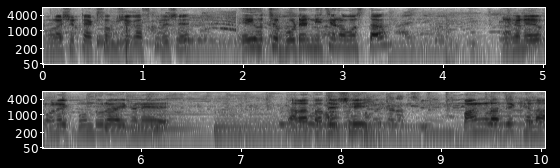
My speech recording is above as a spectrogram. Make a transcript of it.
বাংলাদেশের ট্যাক্স অফিসে কাজ করে সে। এই হচ্ছে বোটের নিচের অবস্থা। এখানে অনেক বন্ধুরা এখানে, তারা তাদের সেই বাংলা যে খেলা,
